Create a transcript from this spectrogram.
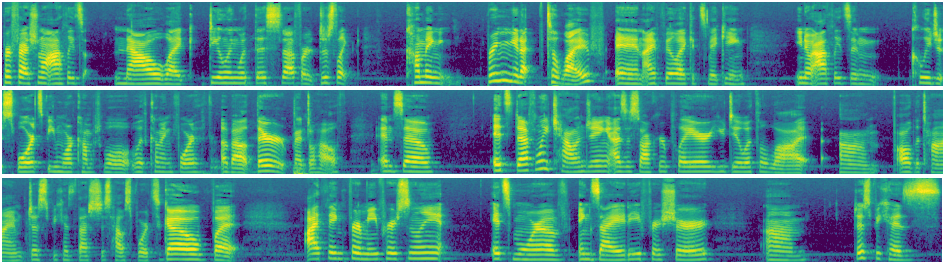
professional athletes now like dealing with this stuff or just like coming bringing it up to life and I feel like it's making you know athletes in collegiate sports be more comfortable with coming forth about their mental health. And so it's definitely challenging as a soccer player. You deal with a lot um, all the time just because that's just how sports go. But I think for me personally, it's more of anxiety for sure. Um, just because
